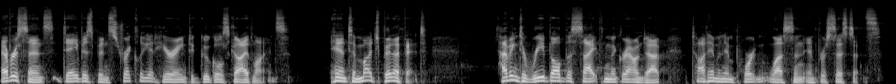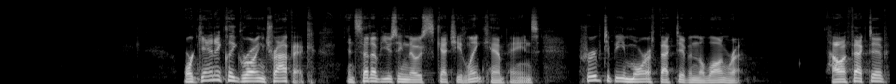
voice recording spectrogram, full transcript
Ever since, Dave has been strictly adhering to Google's guidelines, and to much benefit. Having to rebuild the site from the ground up taught him an important lesson in persistence. Organically growing traffic, instead of using those sketchy link campaigns, proved to be more effective in the long run. How effective?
